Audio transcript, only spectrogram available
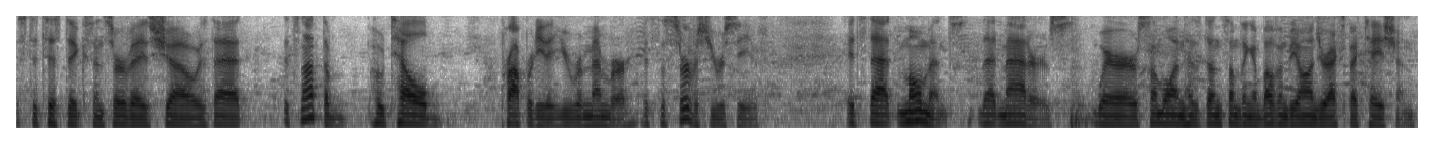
statistics and surveys show is that it's not the hotel property that you remember, it's the service you receive. It's that moment that matters where someone has done something above and beyond your expectation,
